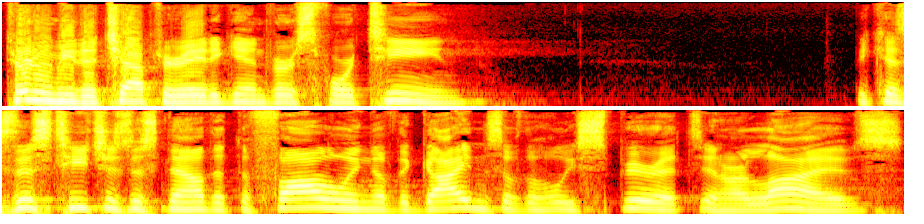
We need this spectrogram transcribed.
Turn with me to chapter 8 again, verse 14. Because this teaches us now that the following of the guidance of the Holy Spirit in our lives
